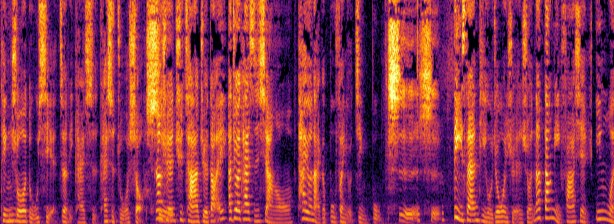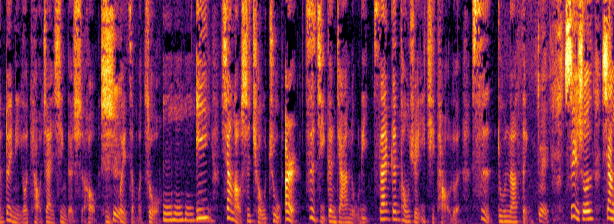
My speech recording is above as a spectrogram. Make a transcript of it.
听说读写这里开始，开始着手，让学员去察觉到，哎，他就会开始想哦，他有哪个。部分有进步，是是。第三题我就问学生说：“那当你发现英文对你有挑战性的时候，你会怎么做？”嗯哼哼。一向老师求助，二自己更加努力，三跟同学一起讨论，四 do nothing。对，所以说像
